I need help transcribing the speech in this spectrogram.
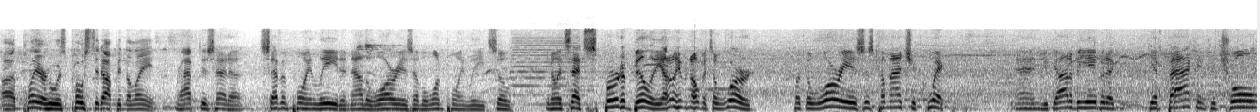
a player who was posted up in the lane. Raptors had a seven point lead, and now the Warriors have a one point lead. So, you know, it's that spurt ability. I don't even know if it's a word, but the Warriors just come at you quick. And you got to be able to get back and control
